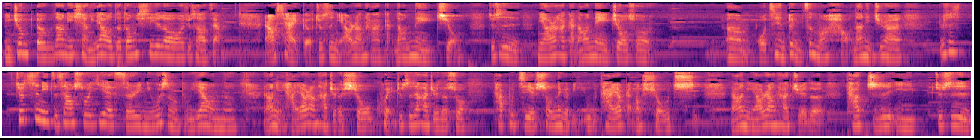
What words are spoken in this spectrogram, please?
你就得不到你想要的东西喽，就是要这样。然后下一个就是你要让他感到内疚，就是你要让他感到内疚，说，嗯，我之前对你这么好，然后你居然就是。就是你只是要说 yes 而已，你为什么不要呢？然后你还要让他觉得羞愧，就是让他觉得说他不接受那个礼物，他要感到羞耻。然后你要让他觉得他质疑，就是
